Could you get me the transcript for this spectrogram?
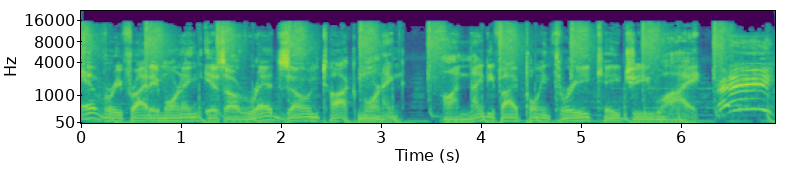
every Friday morning is a Red Zone Talk morning on 95.3 KGY. Ready?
